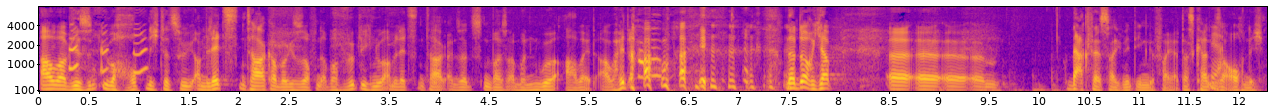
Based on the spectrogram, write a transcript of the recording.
aber wir sind überhaupt nicht dazu. Am letzten Tag haben wir gesoffen, aber wirklich nur am letzten Tag. Ansonsten war es aber nur Arbeit, Arbeit, Arbeit. Na doch, ich habe äh, äh, äh, ähm, Bergfest habe ich mit ihnen gefeiert. Das kannten Ja. sie auch nicht.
